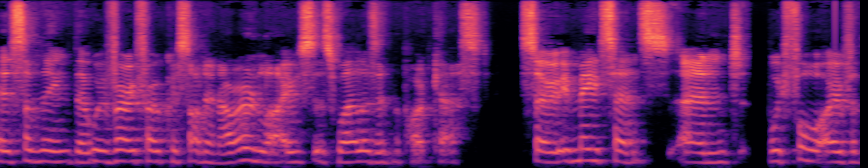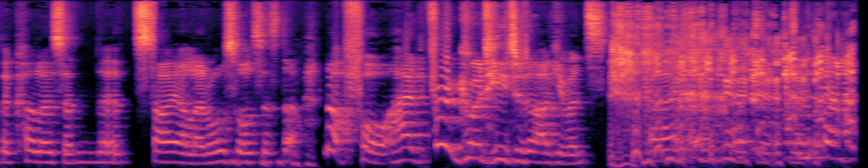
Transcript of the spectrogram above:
It's something that we're very focused on in our own lives as well as in the podcast. So it made sense. And we fought over the colours and the style and all sorts of stuff. Not fought, I had very good heated arguments. Uh,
